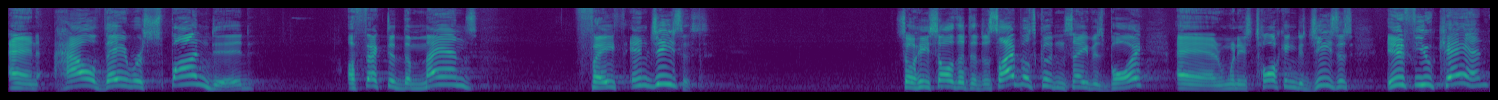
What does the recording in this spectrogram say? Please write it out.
And how they responded affected the man's faith in Jesus. So he saw that the disciples couldn't save his boy, and when he's talking to Jesus, if you can,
